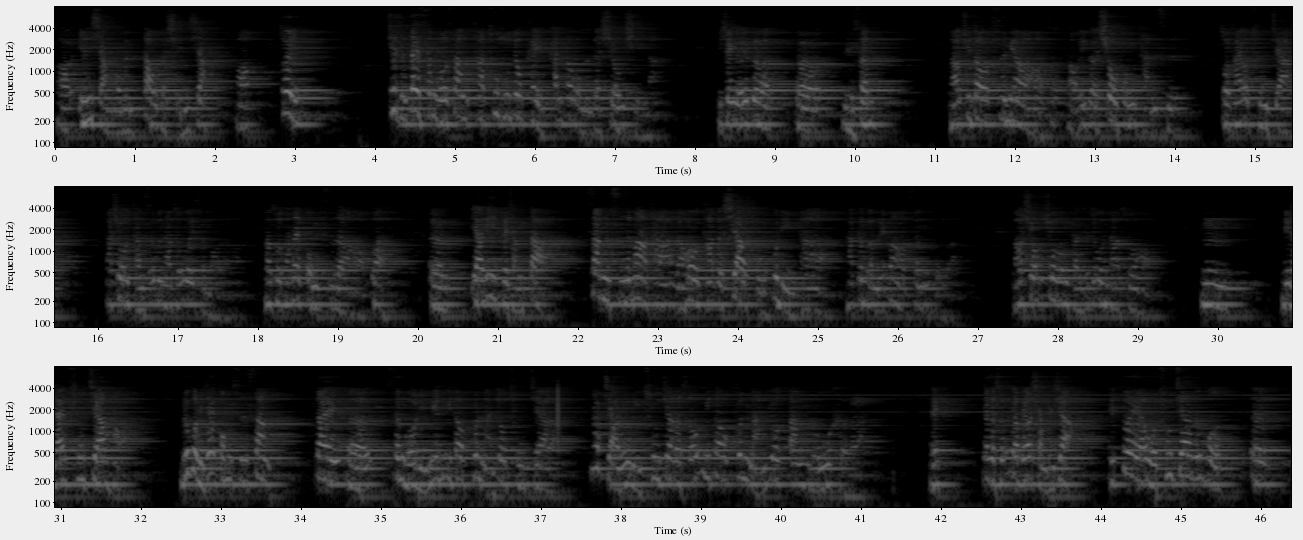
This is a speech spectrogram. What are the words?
啊影响我们道的形象啊。所以，在生活上，他处处就可以看到我们的修行啊。以前有一个呃女生，然后去到寺庙啊找找一个秀峰禅师，说她要出家。那秀峰禅师问她说为什么？她说她在公司啊，哇，呃压力非常大。上司骂他，然后他的下属不理他，他根本没办法生活了。然后秀秀峰禅师就问他说：“哈，嗯，你来出家哈？如果你在公司上，在呃生活里面遇到困难就出家了。那假如你出家的时候遇到困难，又当如何啊？哎，那个时候要不要想一下？哎，对啊，我出家如果呃。”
